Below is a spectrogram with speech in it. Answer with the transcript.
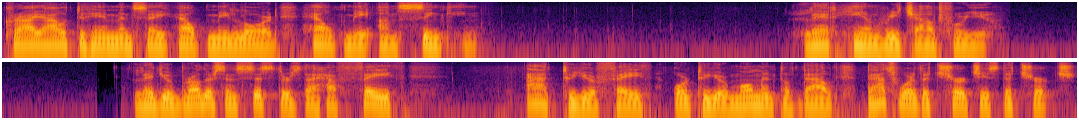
Cry out to him and say, Help me, Lord. Help me. I'm sinking. Let him reach out for you. Let your brothers and sisters that have faith add to your faith or to your moment of doubt. That's where the church is the church.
